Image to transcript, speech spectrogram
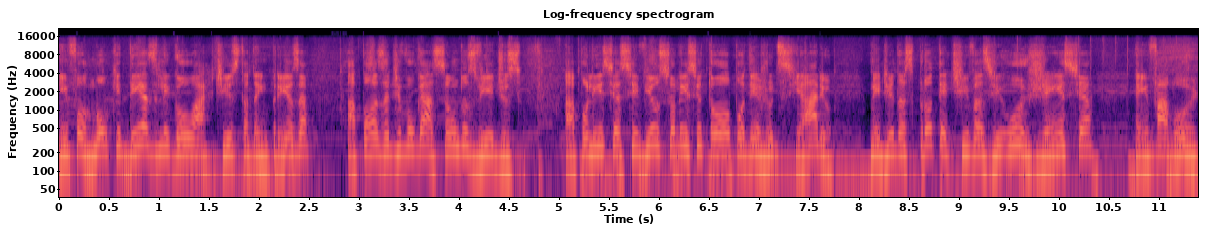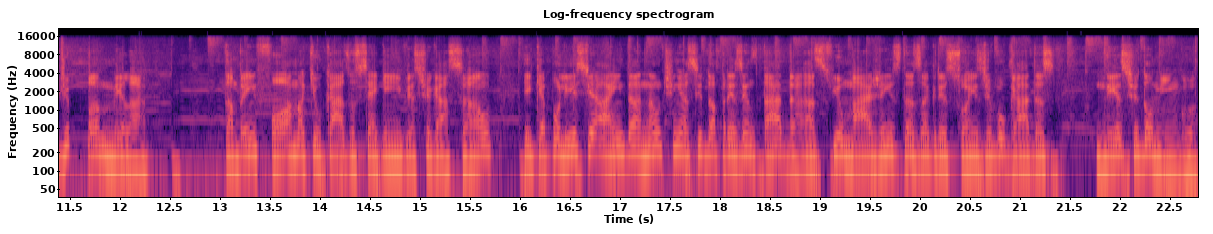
informou que desligou o artista da empresa após a divulgação dos vídeos. A Polícia Civil solicitou ao Poder Judiciário medidas protetivas de urgência em favor de Pamela. Também informa que o caso segue em investigação e que a polícia ainda não tinha sido apresentada as filmagens das agressões divulgadas neste domingo.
